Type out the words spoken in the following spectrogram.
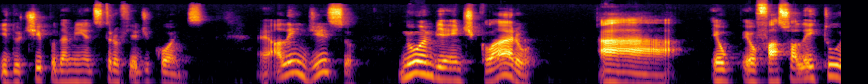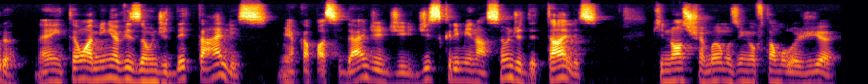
e do tipo da minha distrofia de cones. É, além disso, no ambiente claro, a, eu, eu faço a leitura. Né? Então, a minha visão de detalhes, minha capacidade de discriminação de detalhes, que nós chamamos em oftalmologia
